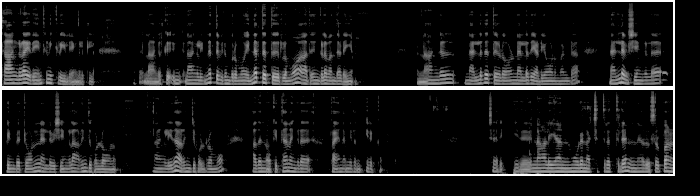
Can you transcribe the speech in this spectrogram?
தாங்களாக எதையும் திணிக்கிறீங்களே எங்களுக்குல அப்போ நாங்கள் நாங்கள் என்னத்தை விரும்புகிறோமோ என்னத்தை தேடுறோமோ அது எங்களை வந்தடையும். நல்லதை தேடணும் நல்லதை அடையணுமெண்டா நல்ல விஷயங்களை பின்பற்றணும் நல்ல விஷயங்களை அறிந்து கொள்ளணும். நாங்கள் எதை அறிஞ்சு கொள்கிறோமோ அதை நோக்கித்தான் எங்களோட பயணம் இருந் இருக்கும். சரி இது நாளையான் மூல நட்சத்திரத்தில் ஒரு சிறப்பான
